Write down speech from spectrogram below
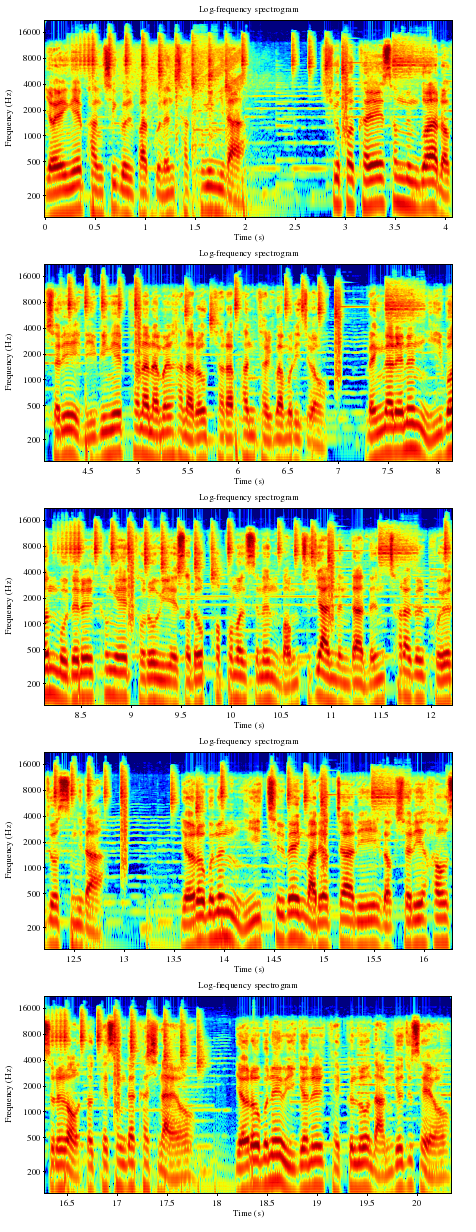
여행의 방식을 바꾸는 작품입니다. 슈퍼카의 성능과 럭셔리 리빙의 편안함을 하나로 결합한 결과물이죠. 맥라렌은 이번 모델을 통해 도로 위에서도 퍼포먼스는 멈추지 않는다는 철학을 보여주었습니다. 여러분은 이 700마력짜리 럭셔리 하우스를 어떻게 생각하시나요? 여러분의 의견을 댓글로 남겨주세요.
